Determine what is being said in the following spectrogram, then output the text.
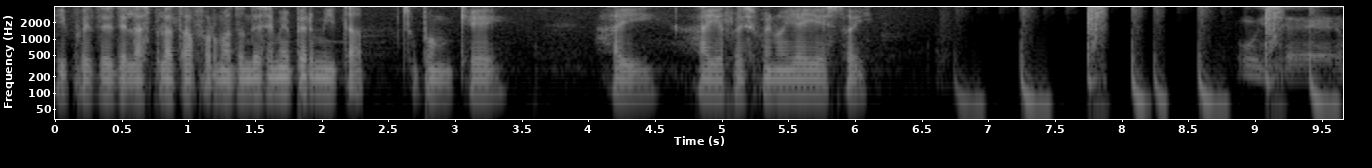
Y pues desde las plataformas donde se me permita, supongo que ahí, ahí resueno y ahí estoy. Uy, severo.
